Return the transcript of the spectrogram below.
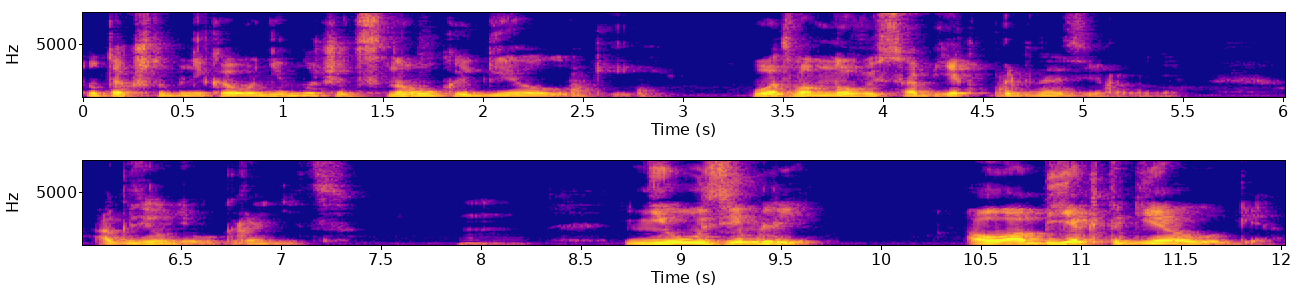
ну так, чтобы никого не мучить, с наукой геологии. Вот вам новый субъект прогнозирования. А где у него граница? Не у Земли, а у объекта геология.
